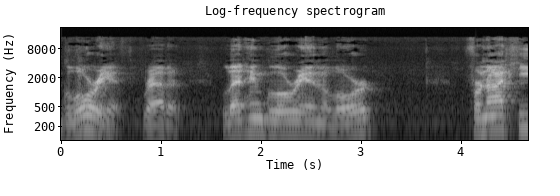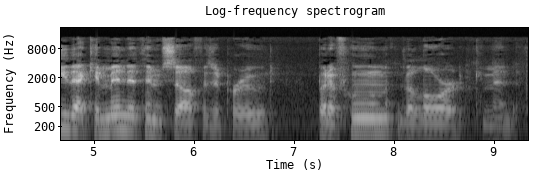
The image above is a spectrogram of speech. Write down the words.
glorieth, rather, let him glory in the Lord. For not he that commendeth himself is approved, but of whom the Lord commendeth.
